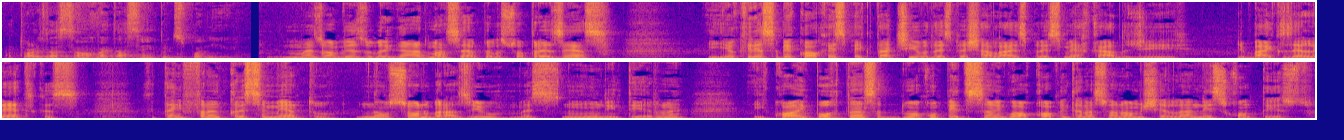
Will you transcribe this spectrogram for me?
atualização vai estar sempre disponível. Mais uma vez, obrigado, Marcelo, pela sua presença. E eu queria saber qual que é a expectativa da Specialized para esse mercado de, de bikes elétricas, que está em franco crescimento, não só no Brasil, mas no mundo inteiro, né? E qual a importância de uma competição igual a Copa Internacional Michelin nesse contexto,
